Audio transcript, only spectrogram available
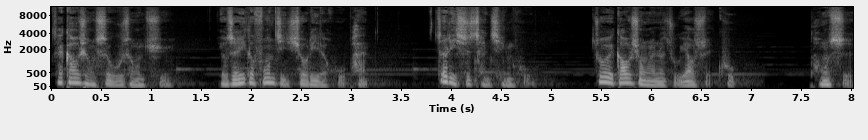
在高雄市吴松区，有着一个风景秀丽的湖畔，这里是澄清湖，作为高雄人的主要水库，同时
